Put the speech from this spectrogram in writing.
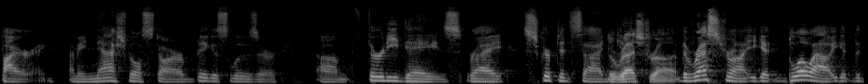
firing. I mean, Nashville Star, Biggest Loser, um, 30 Days, right? Scripted side. The get- restaurant. The restaurant. You get Blowout. You get the,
